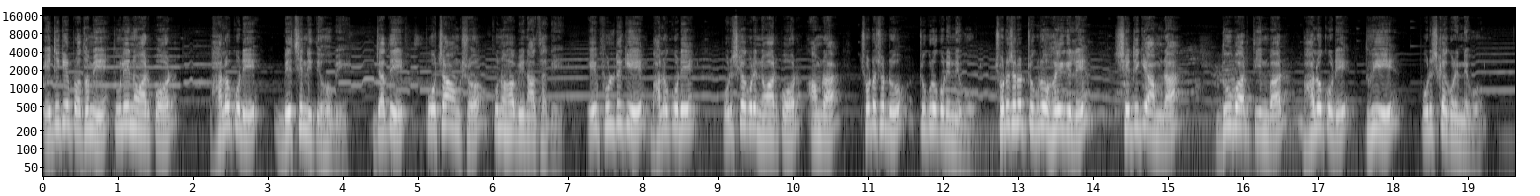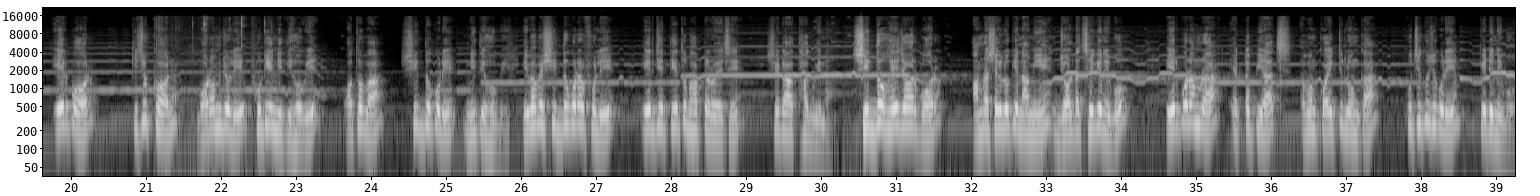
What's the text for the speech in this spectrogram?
এটিকে প্রথমে তুলে নেওয়ার পর ভালো করে বেছে নিতে হবে, যাতে পচা অংশ কোনোভাবে না থাকে। এই ফুলটিকে ভালো করে পরিষ্কার করে নেওয়ার পর আমরা ছোট ছোট টুকরো করে নেব। ছোট ছোট টুকরো হয়ে গেলে সেটিকে আমরা দুবার, তিনবার ভালো করে ধুয়ে পরিষ্কার করে নেব। এরপর কিছুক্ষণ গরম জলে ফুটিয়ে নিতে হবে অথবা সিদ্ধ করে নিতে হবে। এভাবে সিদ্ধ করার ফলে এর যে তেতো ভাবটা রয়েছে সেটা থাকবে না। সিদ্ধ হয়ে যাওয়ার পর আমরা সেগুলোকে নামিয়ে জলটা ছেঁকে নেব। এরপর আমরা একটা পেঁয়াজ এবং কয়েকটি লঙ্কা কুচি কুচি করে কেটে নেব।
